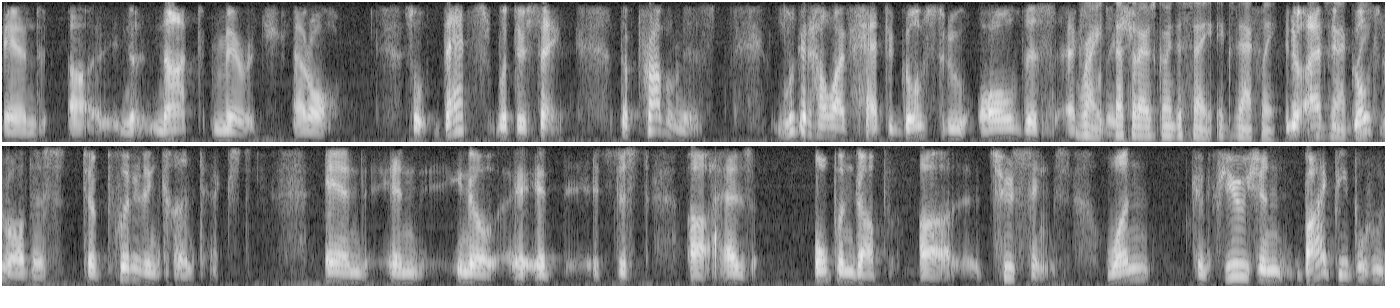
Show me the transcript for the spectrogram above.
and uh, not marriage at all. So that's what they're saying. The problem is, look at how I've had to go through all this Right, that's what I was going to say. Exactly. You know, I have exactly. to go through all this to put it in context, and and you know it it's just uh, has opened up uh, two things. One, confusion by people who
